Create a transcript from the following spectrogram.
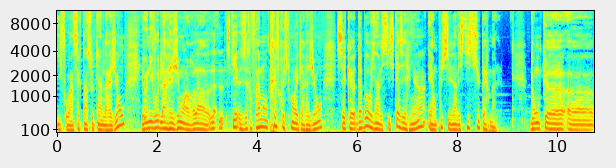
il, faut un certain soutien de la région. Et au niveau de la région, alors là, ce qui est vraiment très frustrant avec la région, c'est que d'abord ils investissent quasi rien, et en plus ils investissent super mal. Donc euh,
